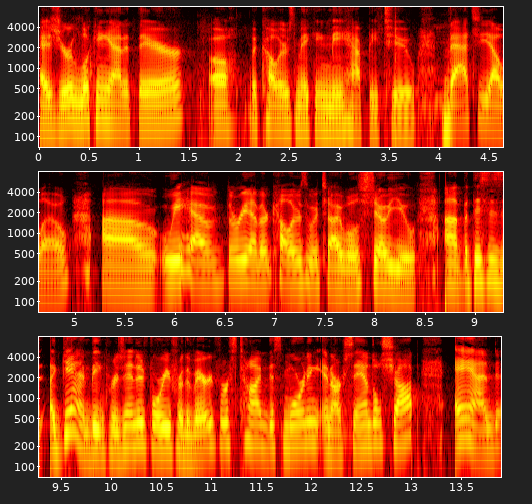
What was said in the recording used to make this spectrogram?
as you're looking at it there, Oh, the color's making me happy too. That's yellow. Uh, we have three other colors, which I will show you. Uh, but this is, again, being presented for you for the very first time this morning in our sandal shop. And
